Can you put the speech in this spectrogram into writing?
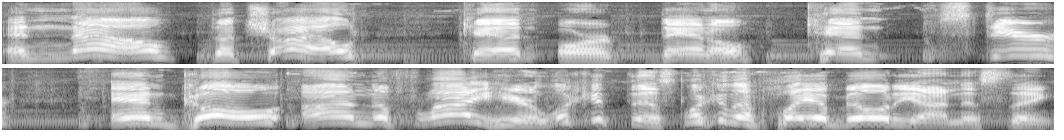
And now the child can, or Dano, can steer and go on the fly here. Look at this. Look at the playability on this thing.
